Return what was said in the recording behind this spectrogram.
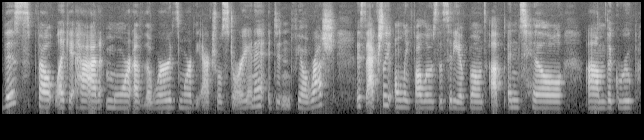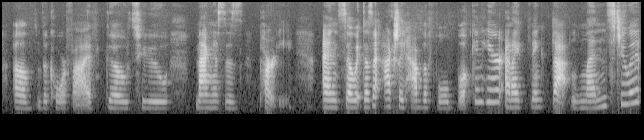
this felt like it had more of the words, more of the actual story in it. It didn't feel rushed. This actually only follows the City of Bones up until um, the group of the Core 5 go to Magnus's party. And so it doesn't actually have the full book in here and I think that lends to it.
